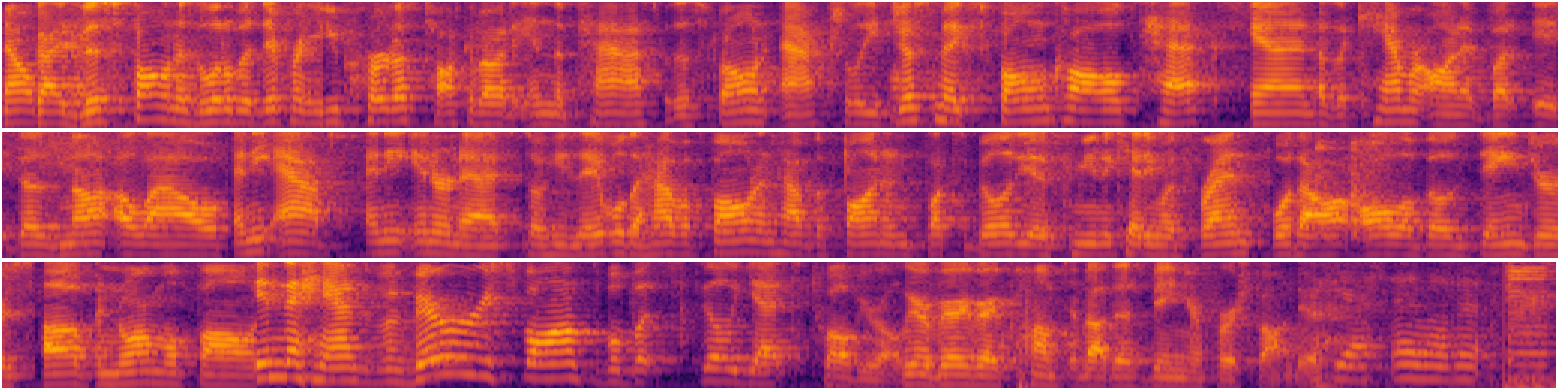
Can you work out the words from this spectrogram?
Now guys, this phone is a little bit different. You've heard us talk about it in the past, but this phone actually just makes phone calls, texts, and has a camera on it, but it does not allow any apps, any internet. So he's able to have a phone and have the fun and flexibility of communicating with friends without all of those dangers of a normal phone in the hands of a very responsible but still yet 12 year old. We are very, very pumped about this being your first phone, dude. Yes, I love it.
